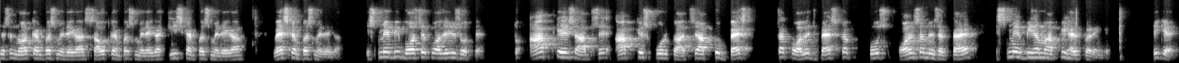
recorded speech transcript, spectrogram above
जैसे नॉर्थ कैंपस मिलेगा साउथ कैंपस मिलेगा ईस्ट कैंपस मिलेगा वेस्ट कैंपस मिलेगा। इसमें भी बहुत से कॉलेजेस होते हैं। तो आपके हिसाब से, आपके स्कोर कार्ड से आपको बेस्ट का कॉलेज बेस्ट का कोर्स कौन सा मिल सकता है, इसमें भी हम आपकी हेल्प करेंगे। ठीक है?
